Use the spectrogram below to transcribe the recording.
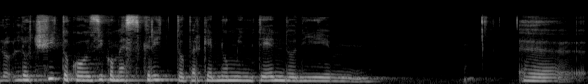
lo, lo, cito così come è scritto perché non mi intendo di eh,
